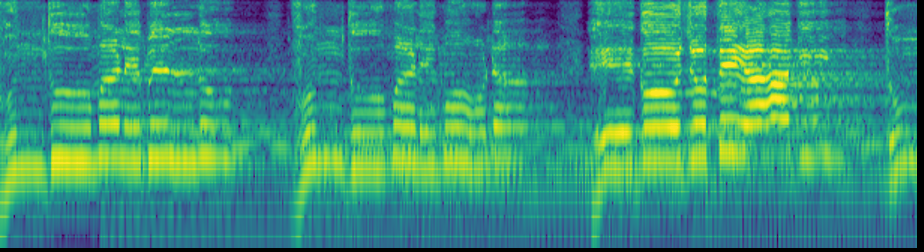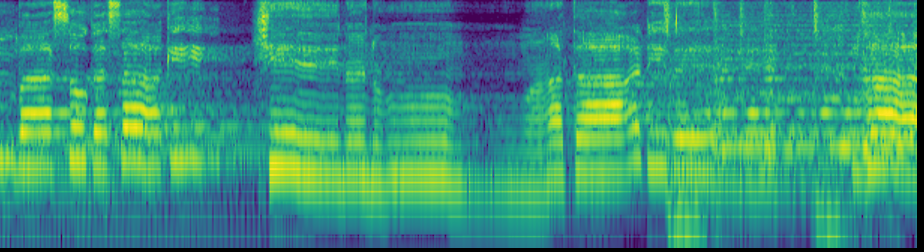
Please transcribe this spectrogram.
ಒಂದು ಮಳೆ ಬೆಲ್ಲು ಒಂದು ಮಳೆ ಮೋಡ ಹೇಗೋ ಜೊತೆಯಾಗಿ ತುಂಬಾ ಸೊಗಸಾಗಿ ಏನನು ಮಾತಾಡಿದೆ. ಭಾ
